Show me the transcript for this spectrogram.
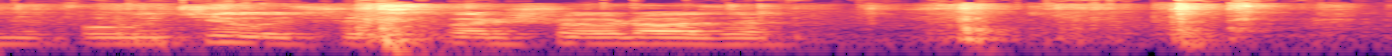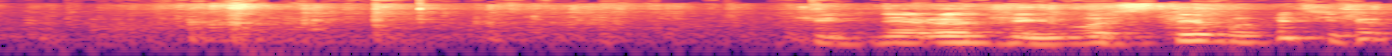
Не вийшло щось з першого разу. Чуть не родилось, ти бачив.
